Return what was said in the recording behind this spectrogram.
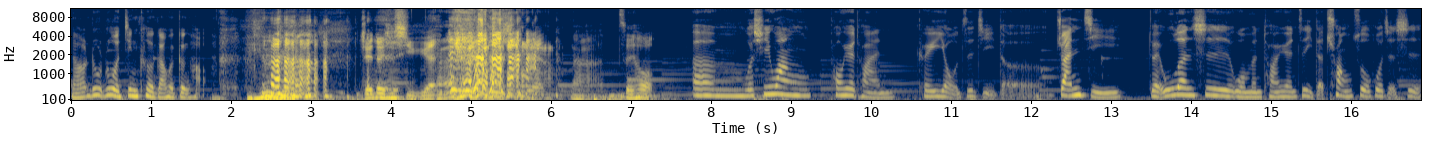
然后如如果进课纲会更好，绝对是许愿。那最后，嗯，我希望碰乐团可以有自己的专辑，对，无论是我们团员自己的创作，或者是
